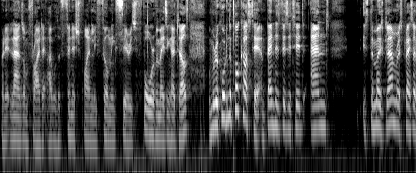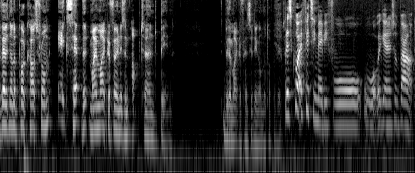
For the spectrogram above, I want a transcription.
when it lands on Friday, I will have finished finally filming series four of Amazing Hotels. And we're recording the podcast here, and Ben has visited, and it's the most glamorous place I've ever done a podcast from, except that my microphone is an upturned bin with a microphone sitting on the top of it. but it's quite fitting, maybe, for what we're going to talk about.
